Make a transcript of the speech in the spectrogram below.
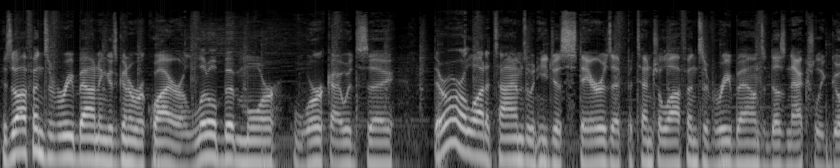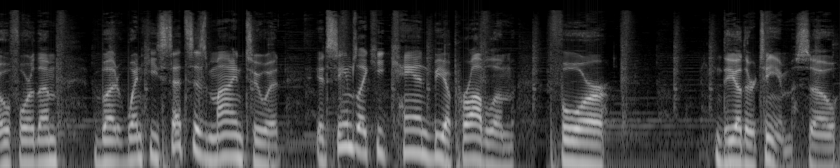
his offensive rebounding is going to require a little bit more work, I would say. There are a lot of times when he just stares at potential offensive rebounds and doesn't actually go for them, but when he sets his mind to it, it seems like he can be a problem for the other team. So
